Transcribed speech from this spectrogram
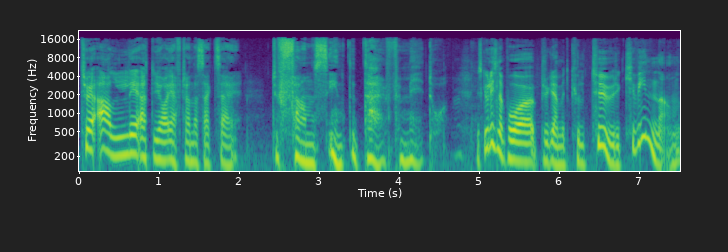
Tror jag aldrig att jag i efterhand har sagt så här. Du fanns inte där för mig då. Nu ska vi lyssna på programmet Kulturkvinnan.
